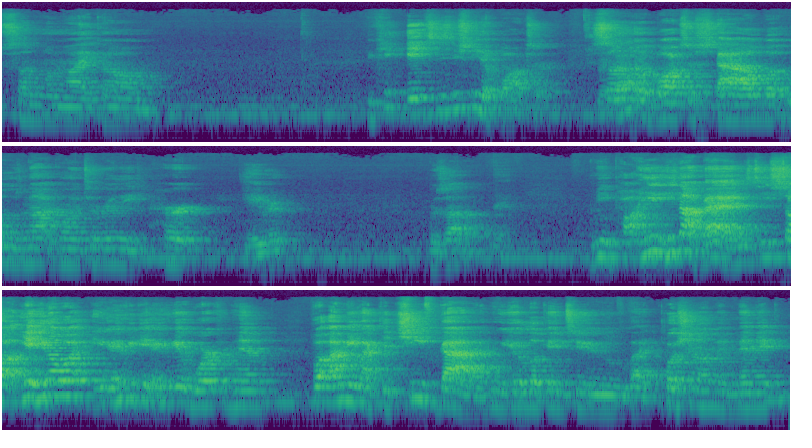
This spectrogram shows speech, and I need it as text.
someone like um. You can't. It's you just need a boxer. Someone with boxer style, but who's not going to really hurt Gabriel? Rosado. I mean, Pa- he, he's not bad. He's, he's solid. Yeah, you know what? You, you could get you could get work from him. But I mean, like the chief guy who you're looking to like push him and mimic.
